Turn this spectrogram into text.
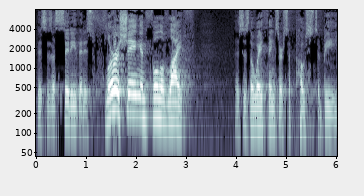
This is a city that is flourishing and full of life. This is the way things are supposed to be.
